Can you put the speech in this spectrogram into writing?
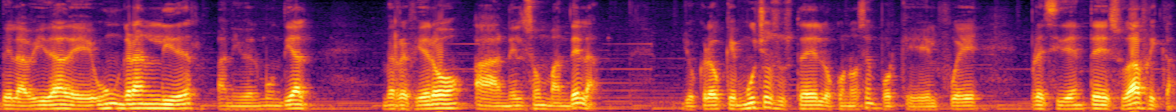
de la vida de un gran líder a nivel mundial. Me refiero a Nelson Mandela. Yo creo que muchos de ustedes lo conocen porque él fue presidente de Sudáfrica.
